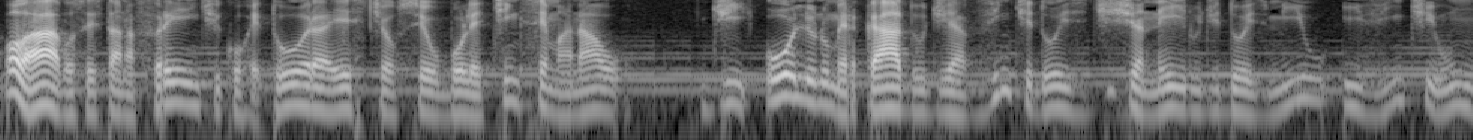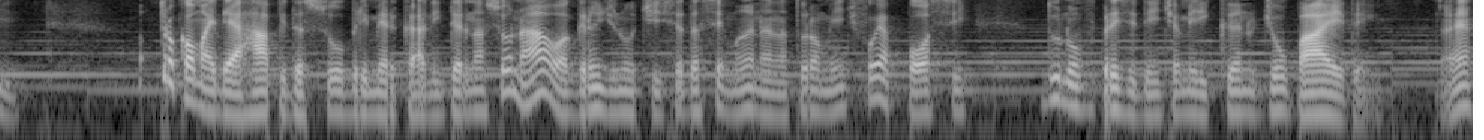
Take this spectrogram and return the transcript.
Olá, você está na frente, corretora. Este é o seu boletim semanal de olho no mercado, dia 22 de janeiro de 2021. Vamos trocar uma ideia rápida sobre mercado internacional. A grande notícia da semana, naturalmente, foi a posse do novo presidente americano Joe Biden, né?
